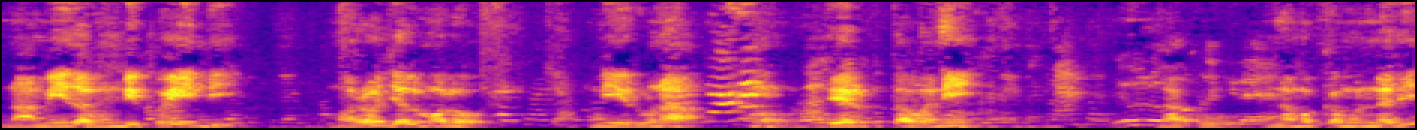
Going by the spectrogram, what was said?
నా మీద ఉండిపోయింది. మరో జన్మలో నీ రుణము తీరుపుతావని నాకు నమ్మకం ఉన్నది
